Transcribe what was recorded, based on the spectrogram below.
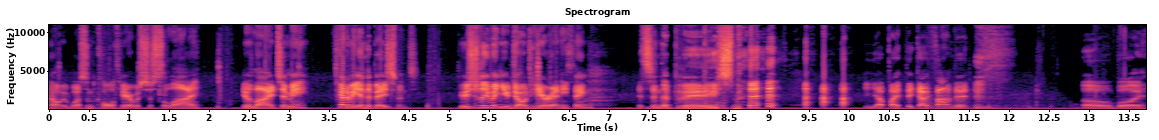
No, it wasn't cold here. It was just a lie. You lied to me. It's gotta be in the basement. Usually when you don't hear anything, it's in the basement. Yep, I think I found it. Oh boy.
